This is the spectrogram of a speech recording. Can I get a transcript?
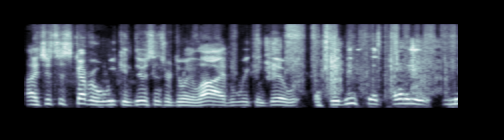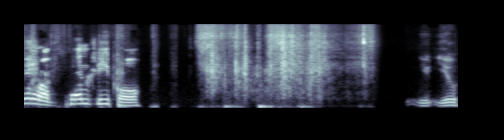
I just discovered what we can do since we're doing live. What we can do if we at least get only minimum of ten people. You you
